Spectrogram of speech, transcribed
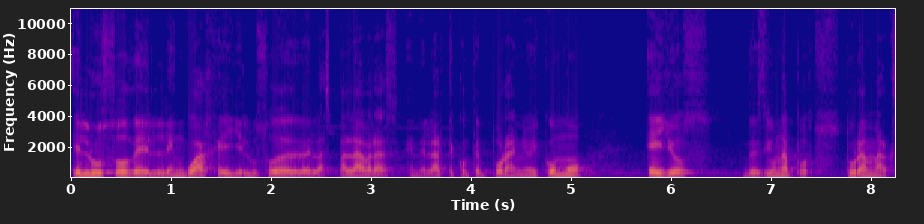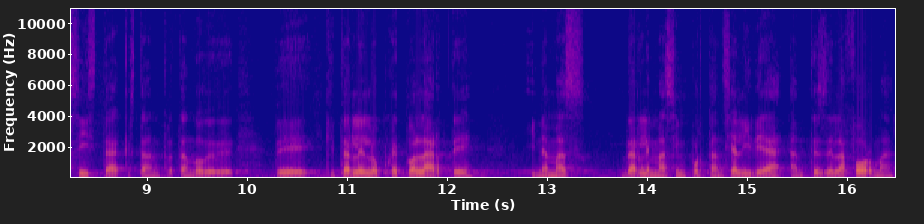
el uso del lenguaje y el uso de, las palabras en el arte contemporáneo y cómo ellos, desde una postura marxista, que estaban tratando de, quitarle el objeto al arte y nada más darle más importancia a la idea antes de la forma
